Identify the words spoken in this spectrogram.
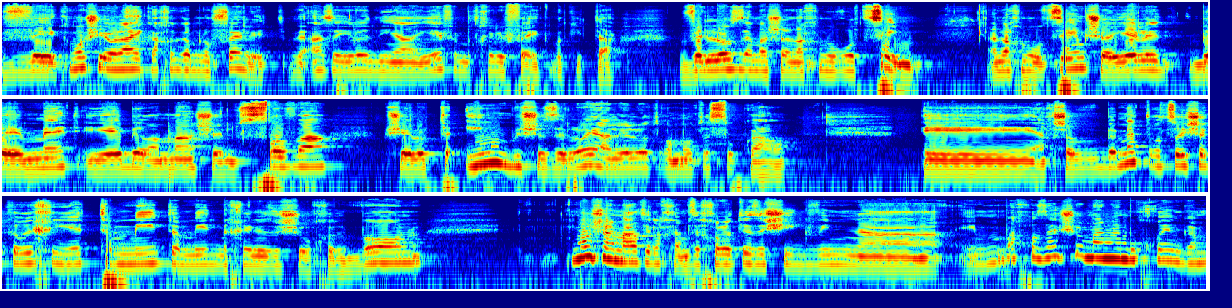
וכמו שהיא עולה היא ככה גם נופלת, ואז הילד נהיה עייף ומתחיל לפהק בכיתה. ולא זה מה שאנחנו רוצים. אנחנו רוצים שהילד באמת יהיה ברמה של שובע, שיהיה לו טעים, ושזה לא יעלה לו את רמות הסוכר. אה, עכשיו, באמת רצוי שהכריך יהיה תמיד תמיד מכיל איזשהו חלבון. כמו שאמרתי לכם, זה יכול להיות איזושהי גבינה עם אחוזי שומן נמוכים, גם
